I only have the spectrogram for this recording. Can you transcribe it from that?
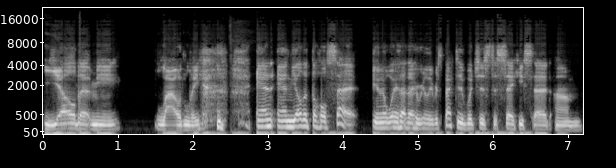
yelled at me loudly, and and yelled at the whole set in a way that I really respected, which is to say, he said. Um,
